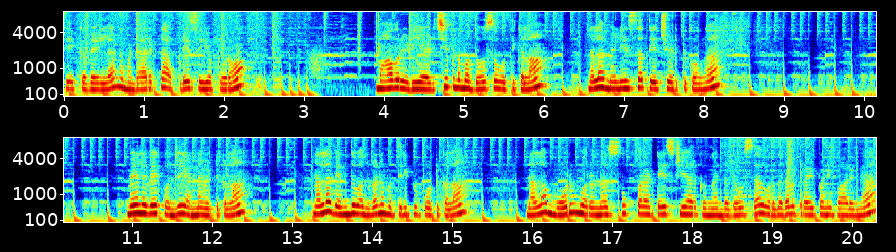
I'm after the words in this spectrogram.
சேர்க்கவே இல்லை. நம்ம டைரெக்டாக அப்படியே செய்ய போகிறோம் மாவு ரெடி ஆகிடுச்சு இப்போ நம்ம தோசை ஊற்றிக்கலாம் நல்லா மெலிசாக தேய்ச்சி எடுத்துக்கோங்க. மேலவே கொஞ்சம் எண்ணெய் விட்டுக்கலாம். நல்லா வெந்து வந்தோடனே நம்ம திருப்பி போட்டுக்கலாம். நல்லா மொறு மொறுன்னு சூப்பராக டேஸ்டியாக இருக்குங்க இந்த தோசை. ஒரு தடவை ட்ரை பண்ணி பாருங்கள்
